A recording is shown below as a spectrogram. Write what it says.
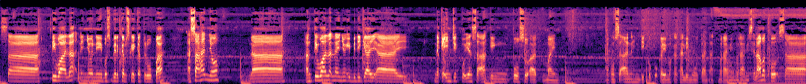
sa tiwala ninyo ni Boss Birkabs kay katrupa. Asahan nyo na ang tiwala na inyong ibinigay ay naka-inject po yan sa aking puso at mind na kung saan hindi ko po kayo makakalimutan at maraming maraming salamat po sa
